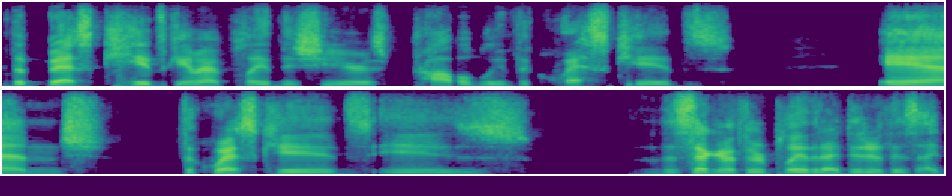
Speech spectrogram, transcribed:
The best kids game I've played this year is probably the Quest Kids. And the Quest Kids is the second or third play that I did with this, I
